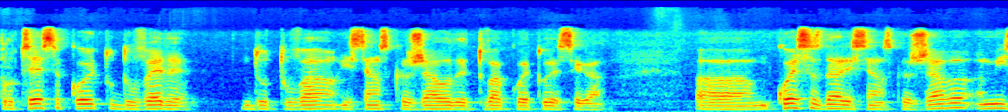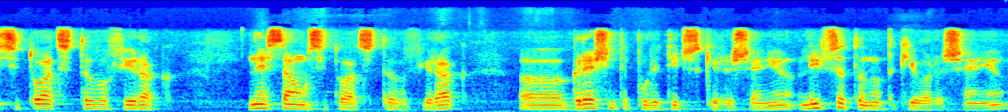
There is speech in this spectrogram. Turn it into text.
процеса, който доведе до това Ислямска държава да е това, което е сега. А, кое създаде Ислямска държава? Ами ситуацията в Ирак. Не само ситуацията в Ирак, а, грешните политически решения, липсата на такива решения,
